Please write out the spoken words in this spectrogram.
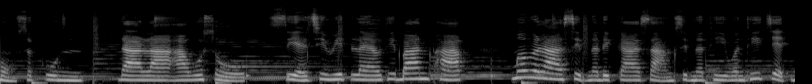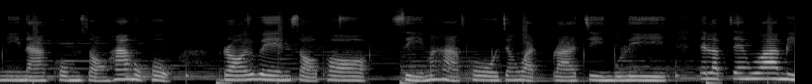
หงสกุล ดาราอาวุโส เสียชีวิตแล้วที่บ้านพัก เมื่อเวลา 10นาฬิกา30 นาทีวันที่ 7 มีนาคม 2566 ร้อยเวรสอพอศรีมหาโพธิ์จังหวัดปราจีนบุรี ได้รับแจ้งว่ามี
